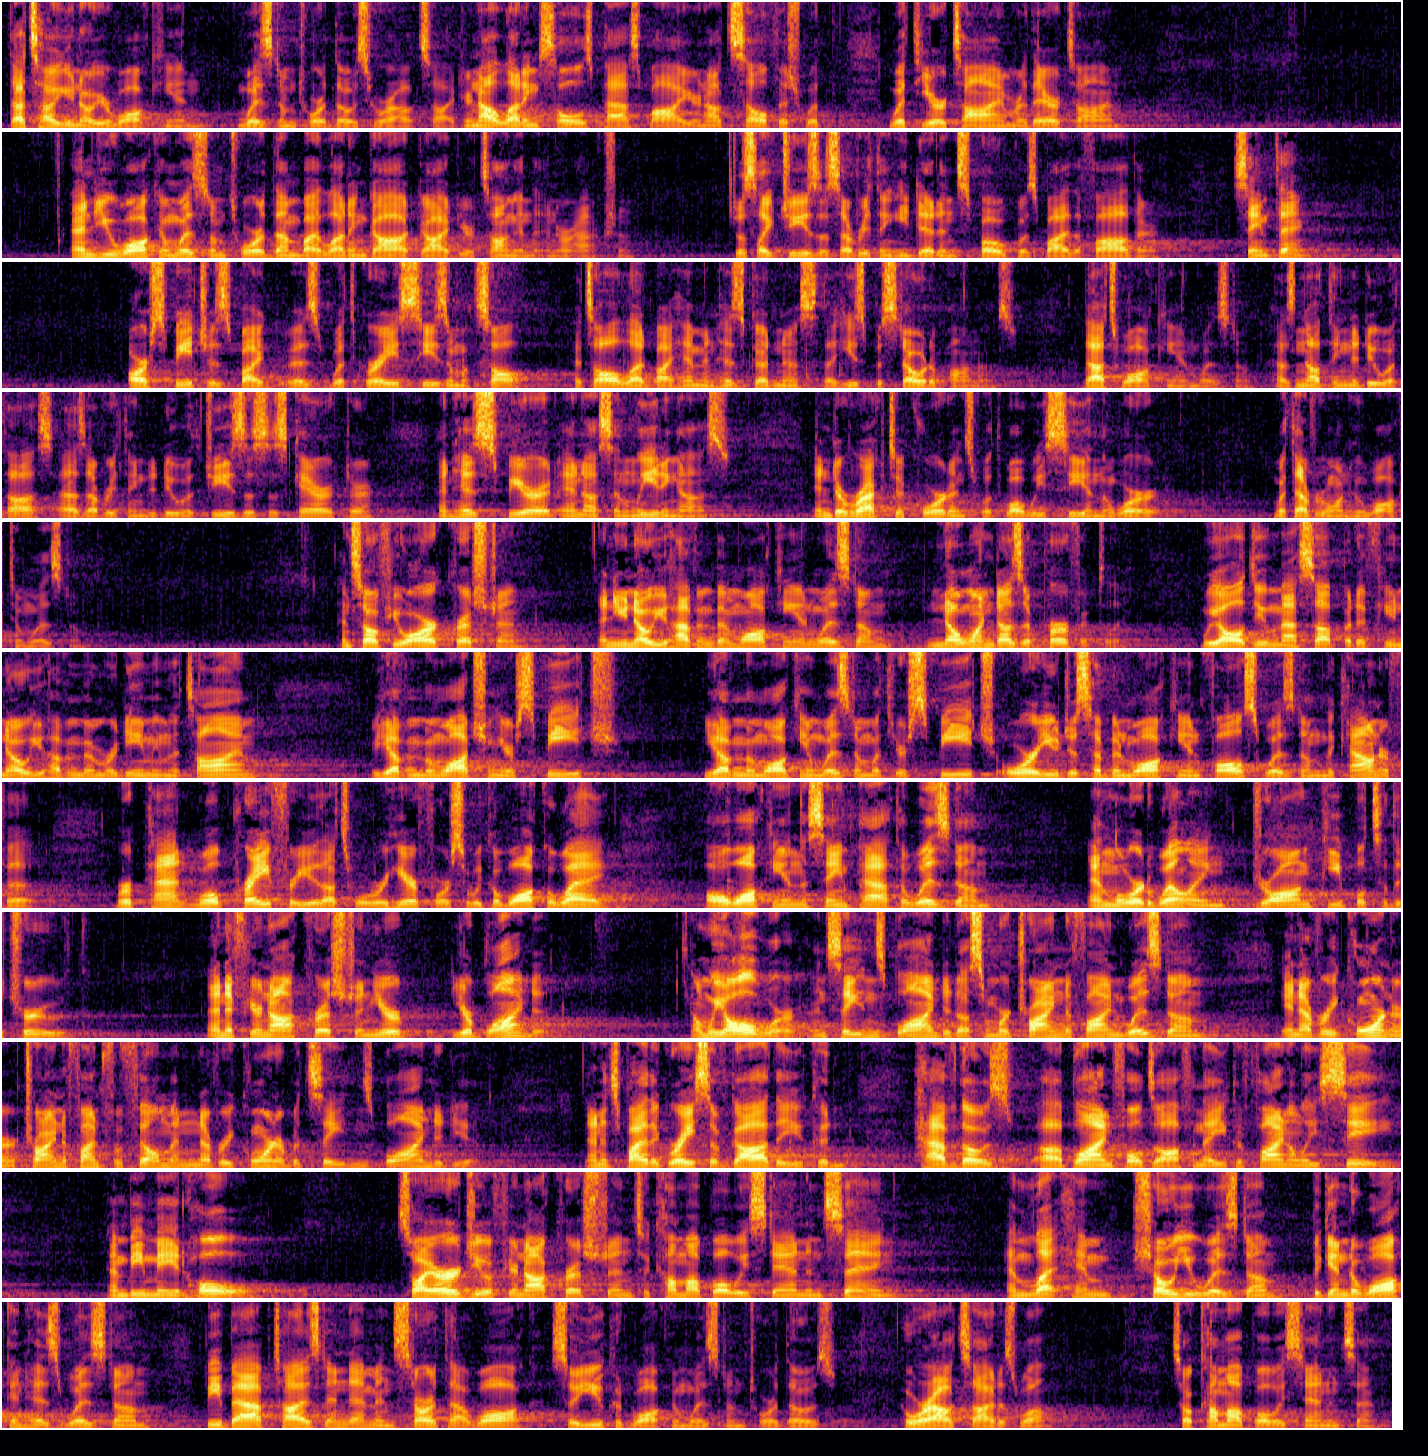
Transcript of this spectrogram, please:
That's how you know you're walking in wisdom toward those who are outside. You're not letting souls pass by. You're not selfish with, with your time or their time. And you walk in wisdom toward them by letting God guide your tongue in the interaction. Just like Jesus, everything he did and spoke was by the Father. Same thing. Our speech is, by, is with grace seasoned with salt. It's all led by Him and His goodness that He's bestowed upon us. That's walking in wisdom. Has nothing to do with us, has everything to do with Jesus' character and His Spirit in us and leading us in direct accordance with what we see in the Word with everyone who walked in wisdom. And so, if you are a Christian and you know you haven't been walking in wisdom, no one does it perfectly. We all do mess up, but if you know you haven't been redeeming the time, you haven't been watching your speech, you haven't been walking in wisdom with your speech, or you just have been walking in false wisdom, the counterfeit. Repent. We'll pray for you. That's what we're here for, so we could walk away, all walking in the same path of wisdom, and Lord willing, drawing people to the truth. And if you're not Christian, you're, you're blinded. And we all were. And Satan's blinded us, and we're trying to find wisdom in every corner, trying to find fulfillment in every corner, but Satan's blinded you. And it's by the grace of God that you could have those uh, blindfolds off and that you could finally see and be made whole. So I urge you, if you're not Christian, to come up while we stand and sing and let Him show you wisdom, begin to walk in His wisdom, be baptized in Him, and start that walk so you could walk in wisdom toward those who are outside as well. So come up while we stand and sing.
